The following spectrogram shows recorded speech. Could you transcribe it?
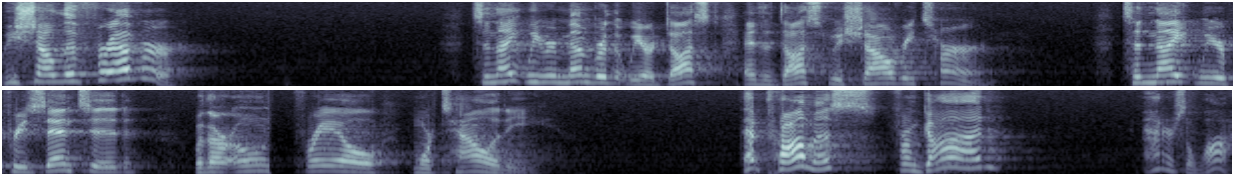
We shall live forever. Tonight we remember that we are dust, and to dust we shall return. Tonight we are presented with our own frail mortality. That promise from God matters a lot.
